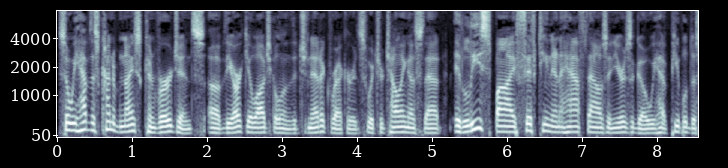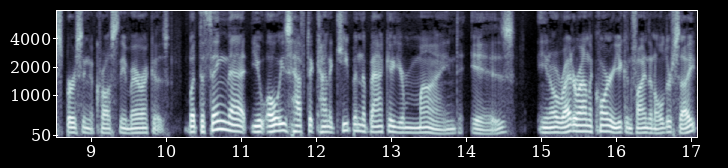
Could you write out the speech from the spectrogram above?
So we have this kind of nice convergence of the archaeological and the genetic records, which are telling us that at least by 15,500 years ago, we have people dispersing across the Americas. But the thing that you always have to kind of keep in the back of your mind is you know, right around the corner, you can find an older site.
